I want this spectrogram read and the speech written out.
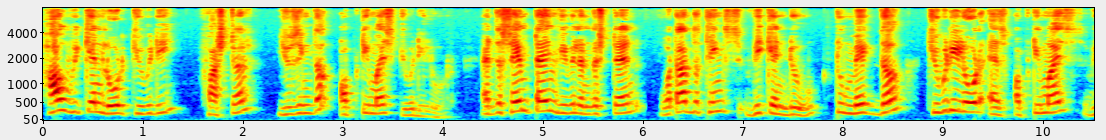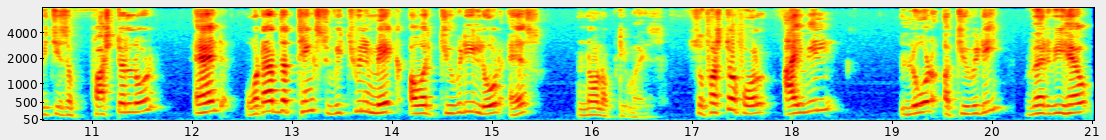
how we can load QVD faster using the optimized QVD load. At the same time, we will understand what are the things we can do to make the QVD load as optimized, which is a faster load, and what are the things which will make our QVD load as non-optimized. So first of all, I will load a QVD where we have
